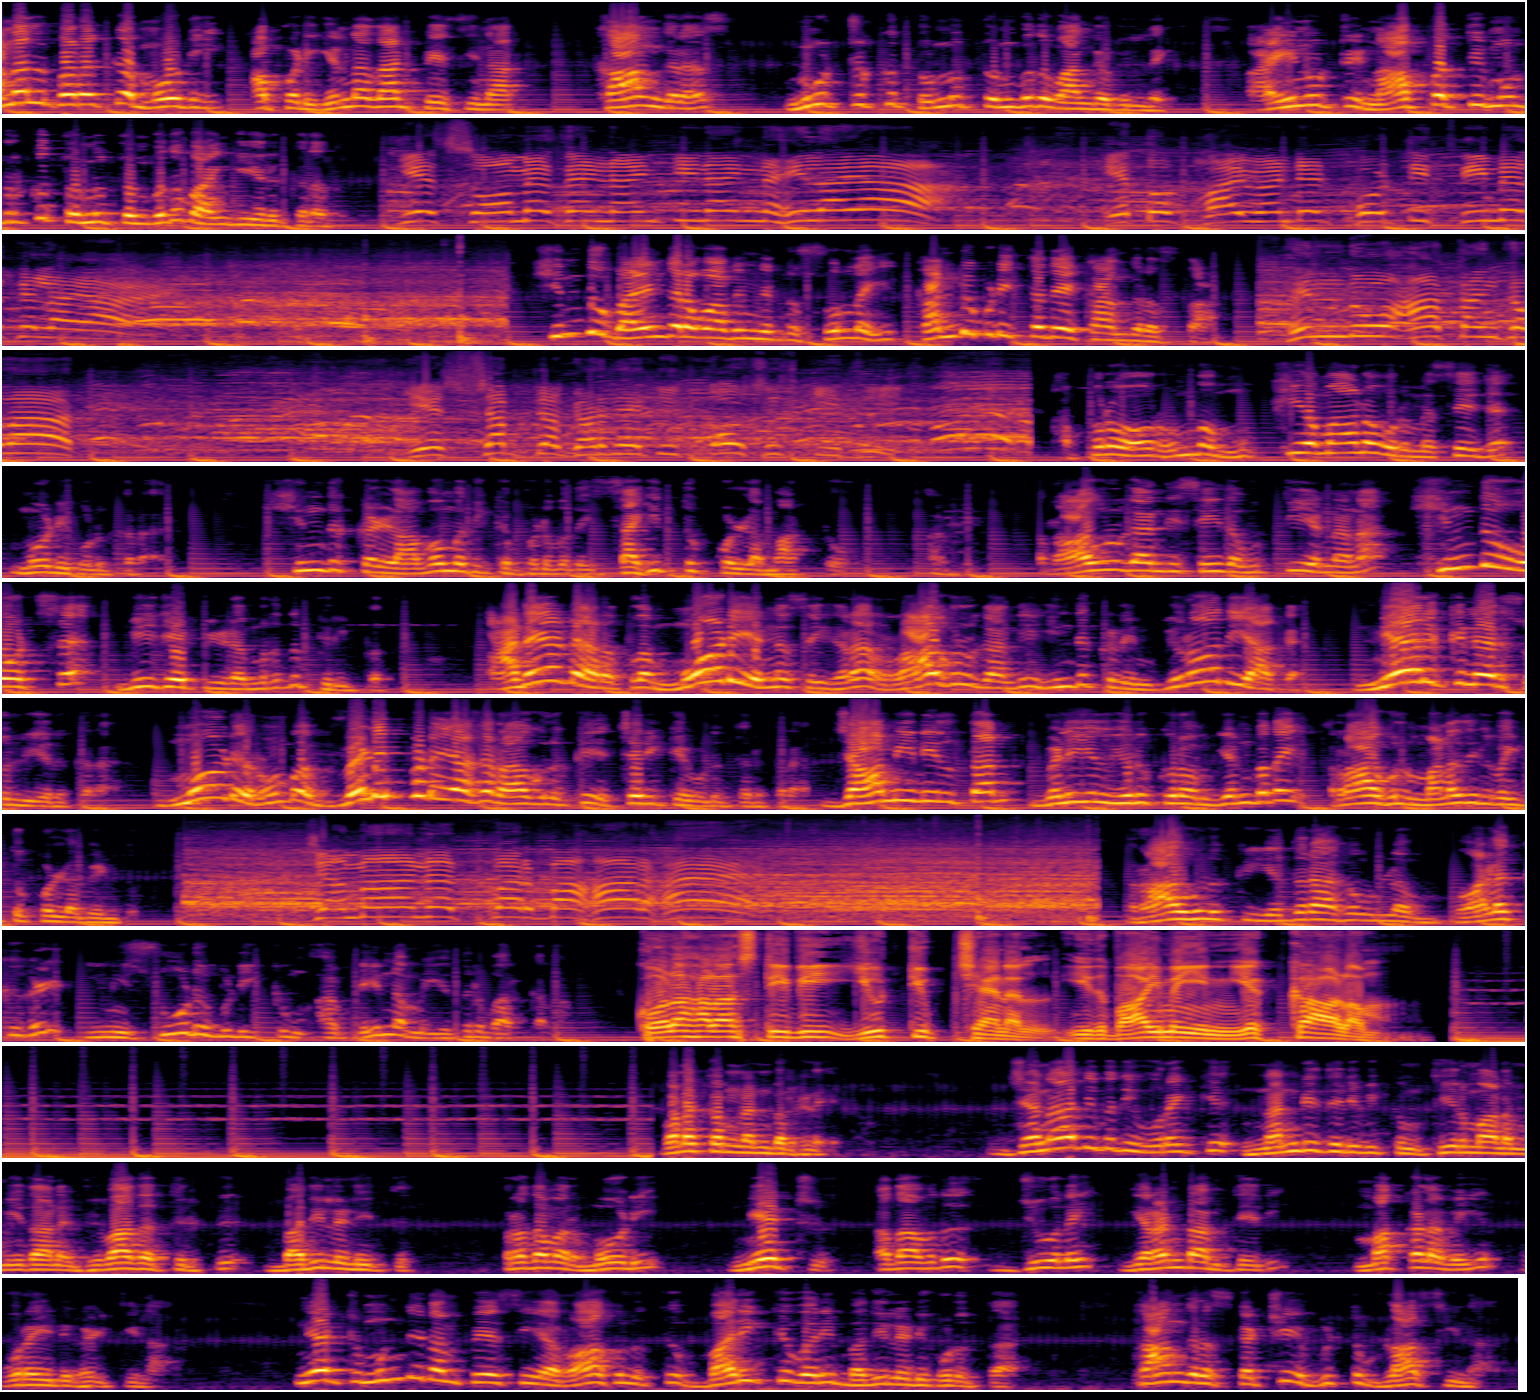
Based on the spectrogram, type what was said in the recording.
அனல் பறக்க மோடி அப்படி என்னதான் பேசினார் காங்கிரஸ் நூற்றுக்கு தொண்ணூத்தி ஒன்பது வாங்கவில்லை ஐநூற்றி நாற்பத்தி மூன்றுக்கு தொண்ணூத்தி ஒன்பது வாங்கி இருக்கிறது ये 100 में से 99 नहीं लाया ये तो 543 में से लाया है ஹிந்து பயங்கரவாதம் என்ற சொல்லை கண்டுபிடித்ததே காங்கிரஸ் தான் हिंदू आतंकवाद ये शब्द गढ़ने की कोशिश की थी அப்புறம் ரொம்ப முக்கியமான ஒரு மெசேஜை மோடி கொடுக்கிறார். ஹிந்துக்கள் அவமதிக்கப்படுவதை சகித்து கொள்ள மாட்டோம். அப்படின்னு. ராகுல் காந்தி செய்த உத்தி என்னன்னா ஹிந்து ஓட்ஸை பிஜேபியிடமிருந்து பிரிப்பது. அதே நேரத்துல மோடி என்ன செய்கிறார்? ராகுல் காந்தி இந்துக்களின் விரோதியாக நேருக்கு நேர் சொல்லி இருக்கிறார் மோடி ரொம்ப வெளிப்படையாக ராகுலுக்கு எச்சரிக்கை விடுத்திருக்கிறார். ஜாமீனில் தான் வெளியில் இருக்கிறோம் என்பதை ராகுல் மனதில் வைத்துக் கொள்ள வேண்டும். ஜமானத் பர் பஹார் ஹை. ராகுலுக்கு எதிராக உள்ள வழக்குகள் இனி சூடு பிடிக்கும் அப்படின்னு நம்ம எதிர்பார்க்கலாம். கோலஹலாஸ் டிவி யூடியூப் சேனல் இது வாய்மையின் எக்காலம். வணக்கம் நண்பர்களே. ஜனாதிபதி உரைக்கு நன்றி தெரிவிக்கும் தீர்மானம் மீதான விவாதத்திற்கு பதிலளித்து பிரதமர் மோடி நேற்று அதாவது ஜூலை இரண்டாம் தேதி மக்களவையில் உரை நிகழ்த்தினார் நேற்று முன்தினம் பேசிய ராகுலுக்கு வரிக்கு வரி பதிலடி கொடுத்தார். காங்கிரஸ் கட்சியை விட்டு விளாசினார்.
